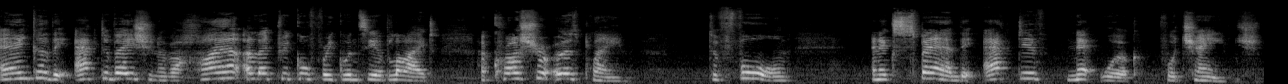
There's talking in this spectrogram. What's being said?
anchor the activation of a higher electrical frequency of light across your earth plane to form and expand the active network for change.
